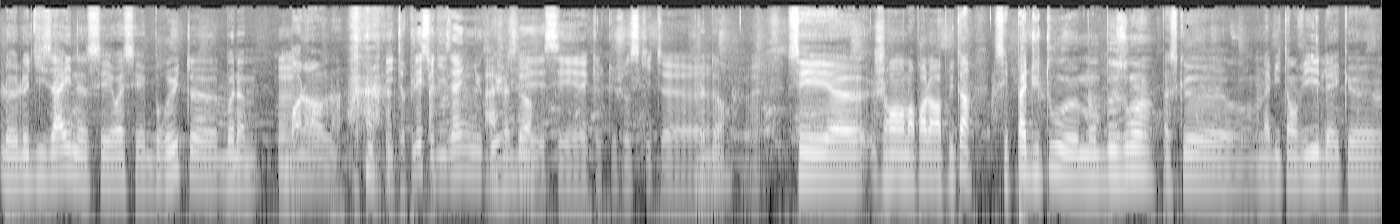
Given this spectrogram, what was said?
Le, le design, c'est ouais, c'est brut, euh, bonhomme. Mm. Bonhomme. Et il te plaît ce design du coup? Ah, j'adore. C'est- quelque chose qui te. J'adore. Ouais. C'est, euh, genre, on en parlera plus tard. C'est pas du tout euh, mon besoin parce que euh, on habite en ville et que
